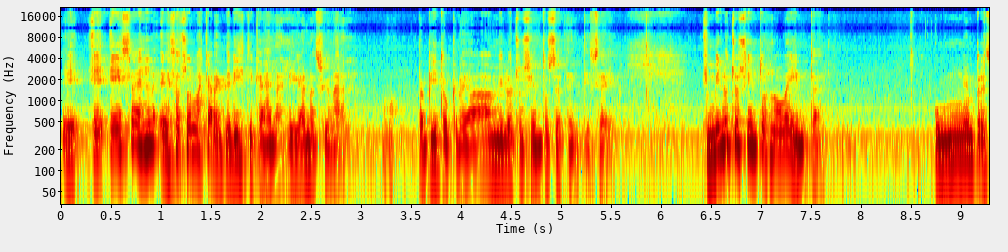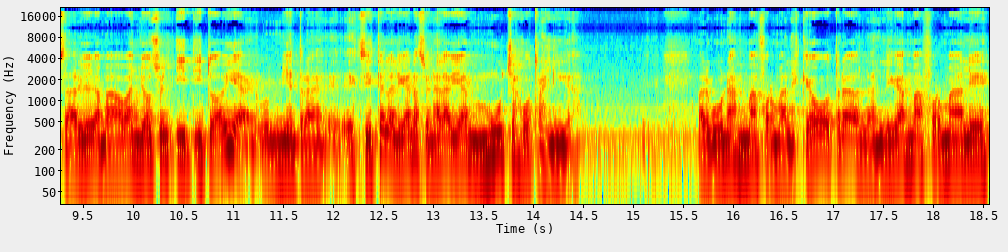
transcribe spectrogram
Eh, eh, esas son las características de las ligas nacionales. Repito, creada en 1876. En 1890 un empresario llamado Van Johnson, y, y, todavía, mientras existe la Liga Nacional, había muchas otras ligas algunas más formales que otras, las ligas más formales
